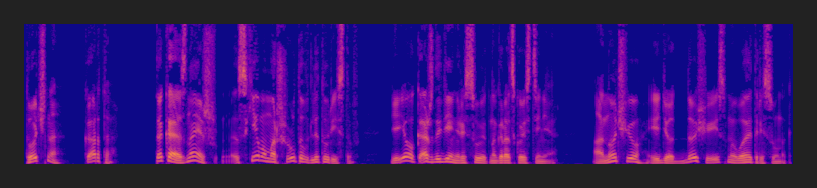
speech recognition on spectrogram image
точно, карта. Такая, знаешь, схема маршрутов для туристов. Ее каждый день рисуют на городской стене. А ночью идет дождь и смывает рисунок.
